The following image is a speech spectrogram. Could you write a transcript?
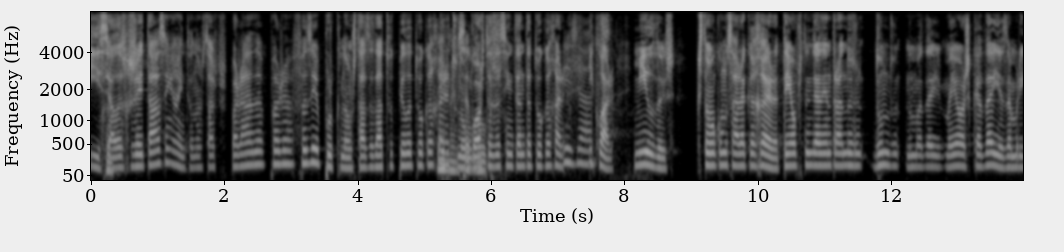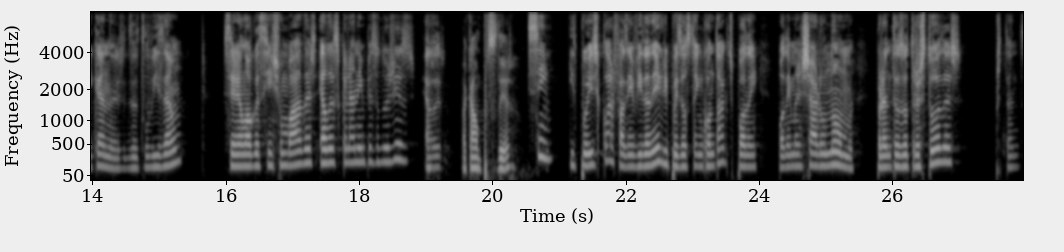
E se Claro. elas rejeitassem, ah, então não estás preparada para fazer, porque não estás a dar tudo pela tua carreira, tu não é gostas assim tanto da tua carreira. Exato. E claro, miúdas que estão a começar a carreira têm a oportunidade de entrar um de- numa das maiores cadeias americanas de televisão, serem logo assim chumbadas, elas se calhar nem pensam duas vezes. Elas, Acabam por ceder. sim. E depois, claro, fazem a vida negra e depois eles têm contactos, podem, podem manchar o nome perante as outras todas. Portanto,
